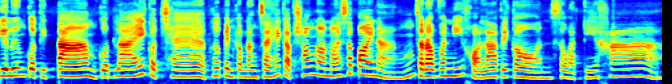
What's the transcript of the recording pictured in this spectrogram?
อย่าลืมกดติดตาม กดไลค์ กดแชร์ เพื่อเป็นกำลังใจให้กับช่องนอนน้อยสปอยหนังสำหรับวันนี้ขอลาไปก่อน สวัสดีค่ะ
